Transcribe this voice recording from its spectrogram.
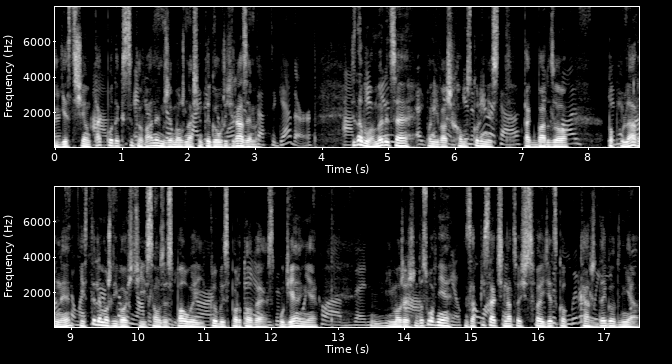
i jest się tak podekscytowanym, że można się tego uczyć razem. Znowu w Ameryce, ponieważ homeschooling jest tak bardzo popularny, jest tyle możliwości. Są zespoły i kluby sportowe, spółdzielnie i możesz dosłownie zapisać na coś swoje dziecko każdego dnia.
